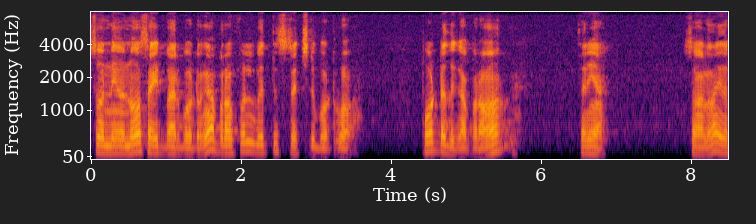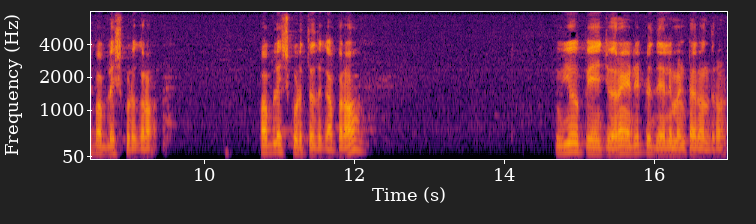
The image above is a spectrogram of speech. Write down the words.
ஸோ நோ சைட் பார் போட்டுருங்க. அப்புறம் ஃபுல் வித் ஸ்ட்ரெச்சு போட்டுருவோம். போட்டதுக்கப்புறம் சரியா? ஸோ அவ்வளோதான் இதை பப்ளிஷ் கொடுக்குறோம். பப்ளிஷ் கொடுத்ததுக்கப்புறம் வியூ பேஜ் வரும் எடிட் வித் எலிமெண்டர் வந்துடும்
